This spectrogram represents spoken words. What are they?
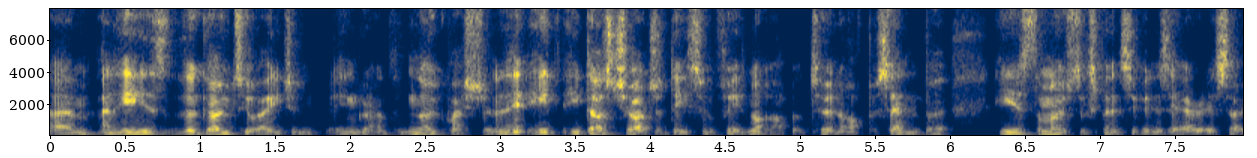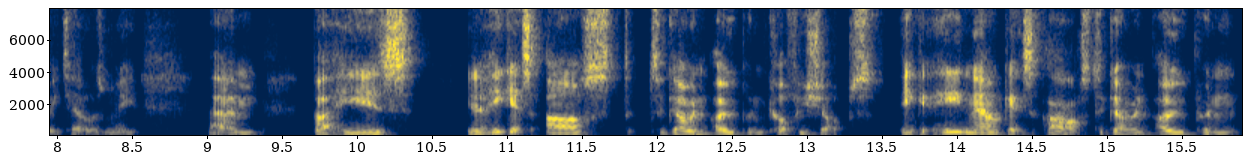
um, and he is the go-to agent in Grantham, no question. And he he does charge a decent fee, not up at two and a half percent, but he is the most expensive in his area, so he tells me. Um, but he is you know, he gets asked to go and open coffee shops. He he now gets asked to go and open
